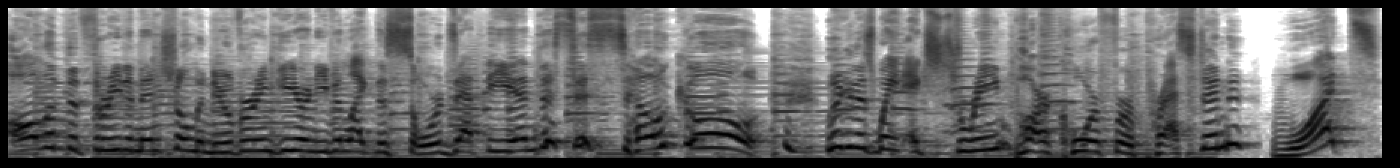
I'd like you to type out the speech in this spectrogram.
all of the three-dimensional maneuvering gear and even like the swords at the end. This is so cool. Look at this. Wait, extreme parkour for Preston? What?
